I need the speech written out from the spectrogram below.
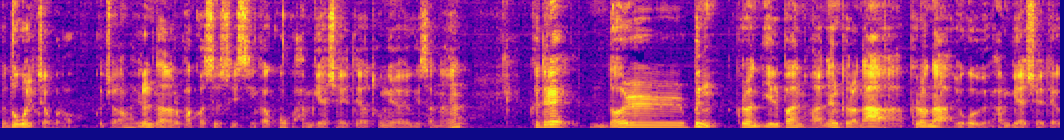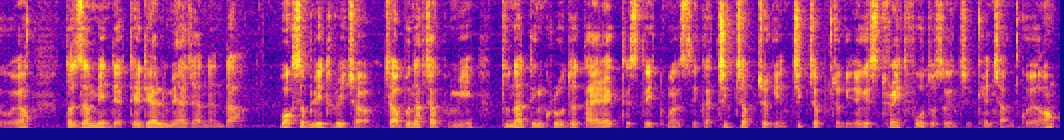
그 노골적으로 그죠? 이런 단어로 바꿔 쓸 수 있으니까 꼭 암기하셔야 돼요. 동요 여기서는 그들의 넓은 그런 일반화는 그러나 그러나 요거 암기하셔야 되고요. doesn't mean that 대대할 의미하지 않는다. Works of literature. 자, 문학 작품이 do not include direct statements. 그러니까 직접적인, 직접적인. 여기 straightforward도 괜찮고요.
